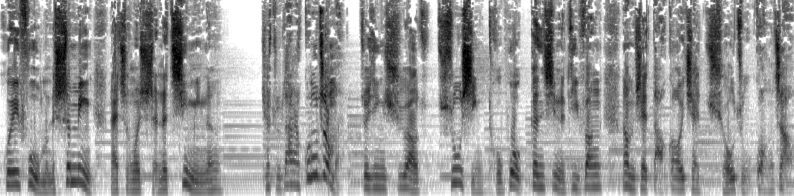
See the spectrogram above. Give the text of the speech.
恢复我们的生命，来成为神的器皿呢？求主，大的光众们，最近需要苏醒、突破、更新的地方，让我们一起祷告，一起来求主光照。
